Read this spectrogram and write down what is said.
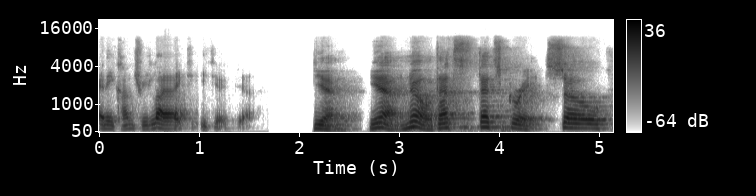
any country like Ethiopia. Yeah, yeah, no, that's that's great. So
